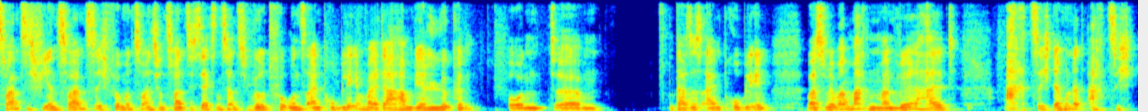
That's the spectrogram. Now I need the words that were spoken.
2024, 25 und 2026 wird für uns ein Problem, weil da haben wir Lücken. Und ähm, das ist ein Problem. Was will man machen? Man will halt 80 der 180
